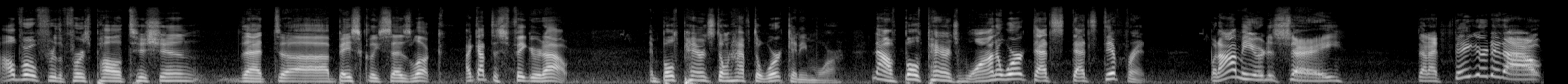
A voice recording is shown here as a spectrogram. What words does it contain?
I'll vote for the first politician that uh, basically says, look, I got this figured out. And both parents don't have to work anymore. Now, if both parents want to work, that's that's different. But I'm here to say that I figured it out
